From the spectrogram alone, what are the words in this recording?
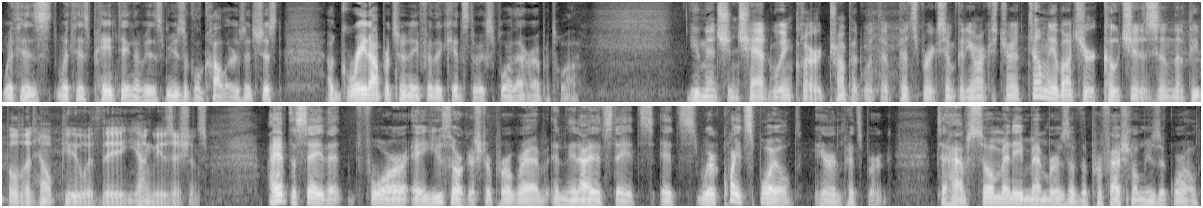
with his with his painting of his musical colors. It's just a great opportunity for the kids to explore that repertoire. You mentioned Chad Winkler, trumpet with the Pittsburgh Symphony Orchestra. Tell me about your coaches and the people that help you with the young musicians. I have to say that for a youth orchestra program in the United States, it's we're quite spoiled here in Pittsburgh to have so many members of the professional music world,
